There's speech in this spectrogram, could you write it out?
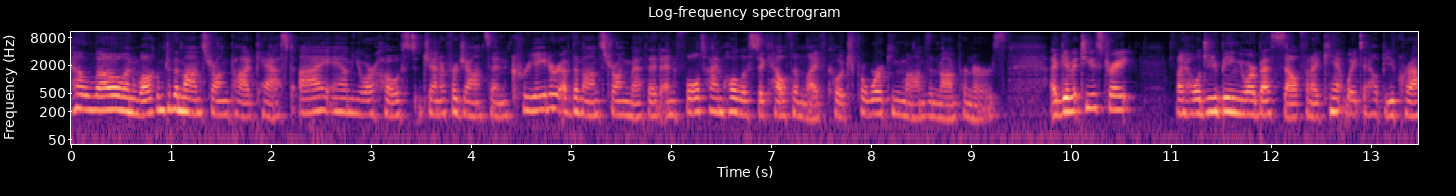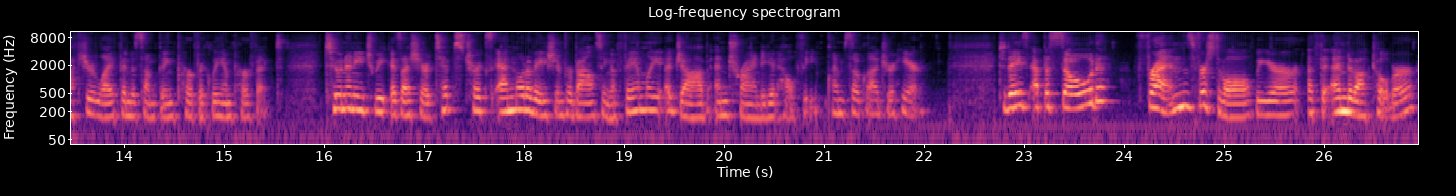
Hello, and welcome to the Mom Strong podcast. I am your host, Jennifer Johnson, creator of the Mom Strong Method and full time holistic health and life coach for working moms and mompreneurs. I give it to you straight. I hold you to being your best self, and I can't wait to help you craft your life into something perfectly imperfect. Tune in each week as I share tips, tricks, and motivation for balancing a family, a job, and trying to get healthy. I'm so glad you're here. Today's episode, friends, first of all, we are at the end of October.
